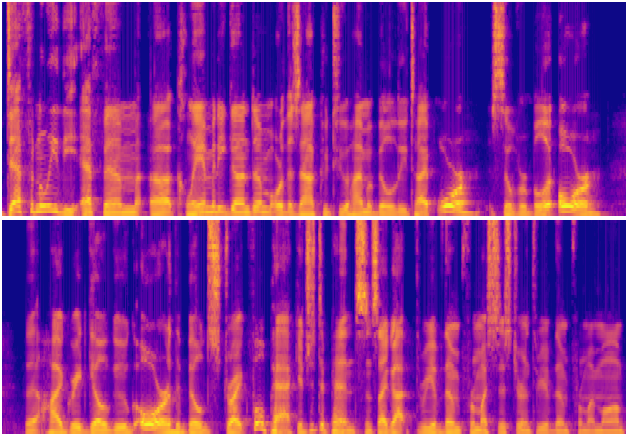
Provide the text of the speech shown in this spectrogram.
Definitely the FM uh, Calamity Gundam or the Zaku 2 high mobility type or Silver Bullet or the high grade Gelgoog or the Build Strike full package. It depends since I got three of them from my sister and three of them from my mom.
